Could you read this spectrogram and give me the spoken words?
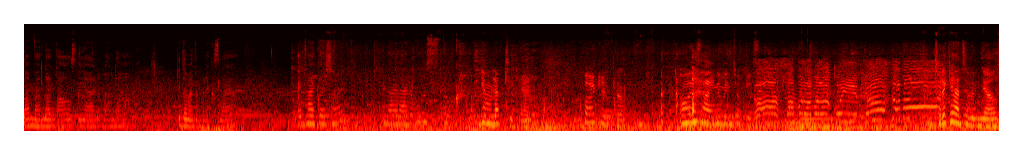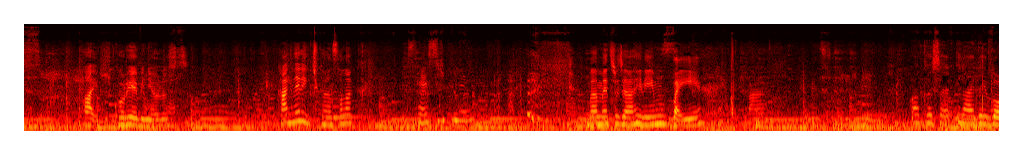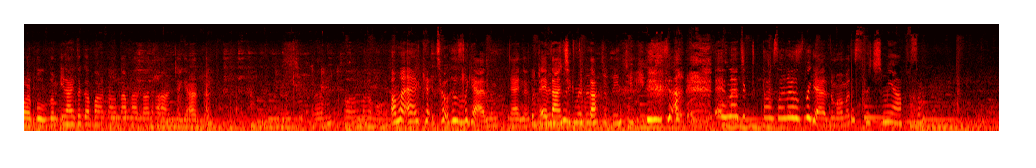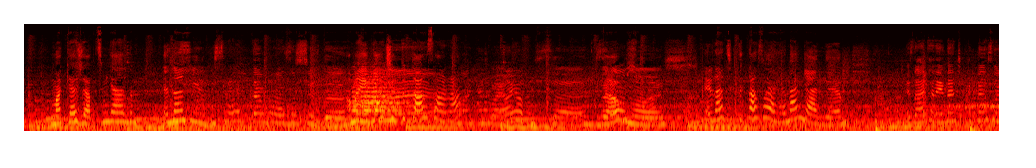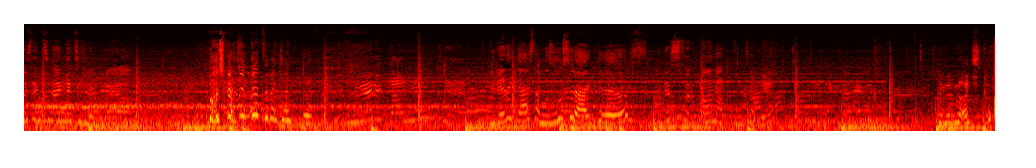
yüzünden benden daha hızlı geldi. Ben daha gidemedim bile kızlara. Evet arkadaşlar. İlerlerde buluştuk. Bugün vlog çekiyorum. Fark ettim. Ama sen yine beni çok gösterdin. Tura kente mi biniyoruz? Hayır. Koru'ya biniyoruz. Kanka nereye çıkıyorsun salak? Sen sürüklüyorum. Ben metro cahiliyim Zayı. Ben. Arkadaşlar ileride zor buldum. İleride Gabardan'dan benden daha önce geldi. Allah. Ama erken, çok hızlı geldim. Yani evden çıktıktan. Evden çıktıktan sonra hızlı geldim ama saçımı yaptım. Makyaj yaptım geldim. Evden Bir saatten fazla sürdü. ama evden çıktıktan sonra Makyaj bayağı yapmışsın. Güzel Güzel olmuş. olmuş. evden çıktıktan sonra hemen geldim. Zaten evden çıktıktan sonra seni tren getiriyor buraya. Başka kim getirecekti? Yürüyerek gelmiyor ki. Yürüyerek gelsem uzun sürer kız. Bir de story falan attın tabii. Fenerini açtım.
